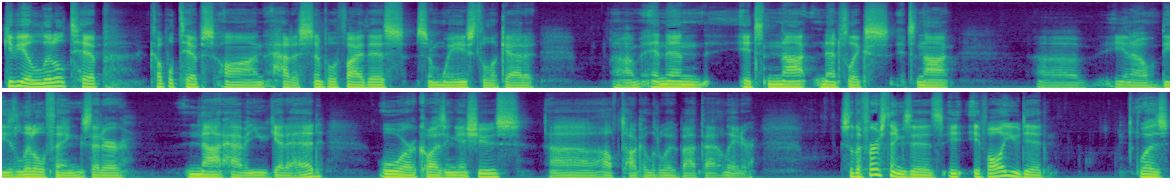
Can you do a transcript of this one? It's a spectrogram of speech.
give you a little tip, a couple tips on how to simplify this, some ways to look at it. Um, and then it's not Netflix, it's not, uh, you know, these little things that are not having you get ahead or causing issues. Uh, I'll talk a little bit about that later. So the first things is if all you did was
